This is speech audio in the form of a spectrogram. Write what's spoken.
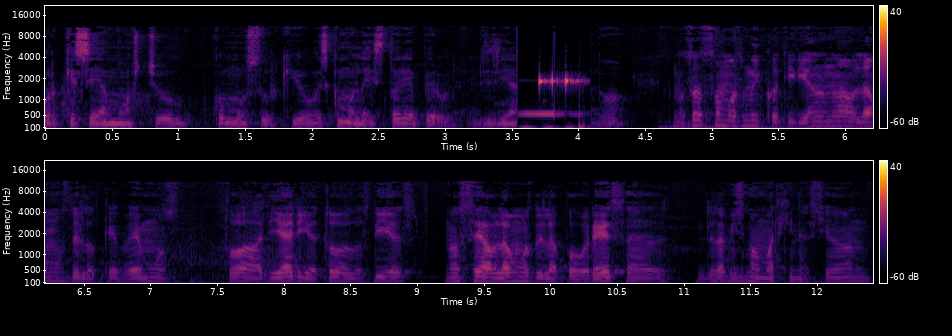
por qué se cómo surgió, es como la historia, pero ya... ¿No? Nosotros somos muy cotidianos, no hablamos de lo que vemos toda diaria, todos los días. No sé, hablamos de la pobreza, de la misma marginación.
